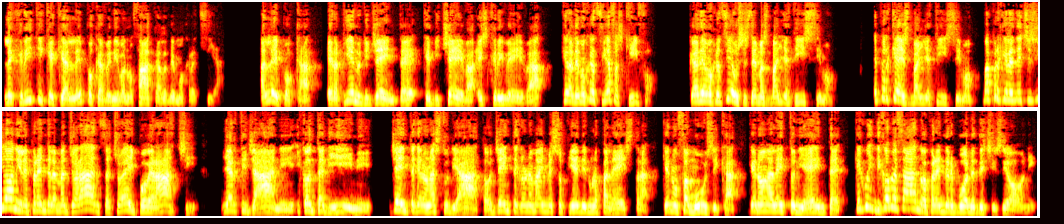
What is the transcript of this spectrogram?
le critiche che all'epoca venivano fatte alla democrazia. all'epoca era pieno di gente che diceva e scriveva che la democrazia fa schifo, che la democrazia è un sistema sbagliatissimo. E perché è sbagliatissimo? Ma perché le decisioni le prende la maggioranza, cioè i poveracci, gli artigiani, i contadini, gente che non ha studiato, gente che non ha mai messo piede in una palestra, che non fa musica, che non ha letto niente, che quindi come fanno a prendere buone decisioni?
